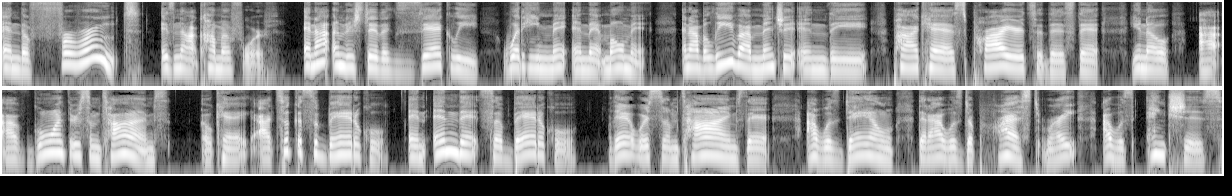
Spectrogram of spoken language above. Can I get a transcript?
and the fruit is not coming forth. And I understood exactly what he meant in that moment. And I believe I mentioned in the podcast prior to this that, you know, I, have gone through some times Okay. I took a sabbatical, and in that sabbatical, there were some times that I was down, that I was depressed, right? I was anxious.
